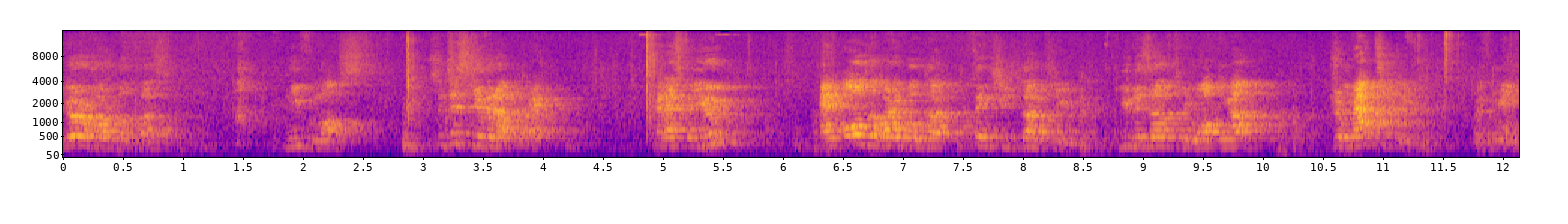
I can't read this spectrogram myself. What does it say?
you're a horrible person. And you've lost. So just give it up, right? And as for you, and all the horrible things she's done to you, you deserve to be walking out dramatically with me.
